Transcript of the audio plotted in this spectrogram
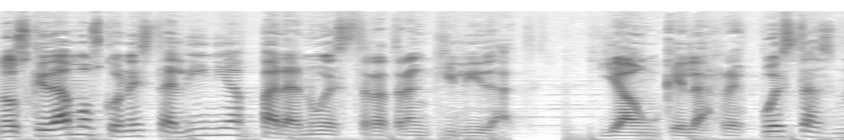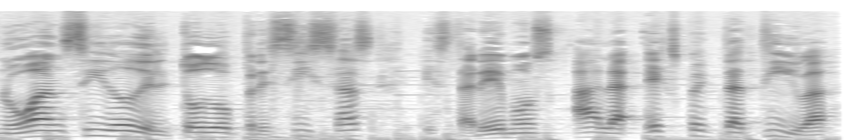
Nos quedamos con esta línea para nuestra tranquilidad. Y aunque las respuestas no han sido del todo precisas, estaremos a la expectativa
